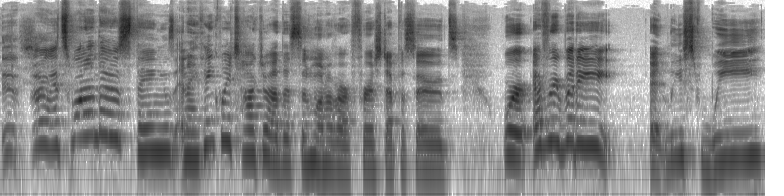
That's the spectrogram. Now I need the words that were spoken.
it's one of those things, and I think we talked about this in one of our first episodes, where everybody, at least we,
